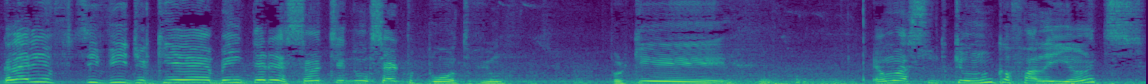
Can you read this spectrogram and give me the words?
Galerinha, esse vídeo aqui é bem interessante de um certo ponto, viu? Porque é um assunto que eu nunca falei antes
